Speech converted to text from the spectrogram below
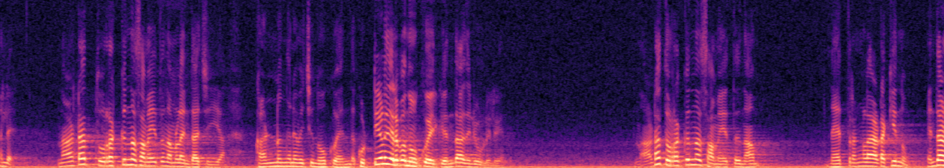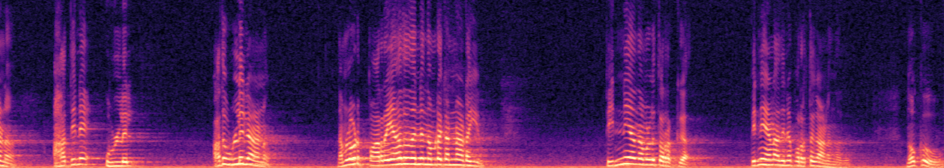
അല്ലേ? നട തുറക്കുന്ന സമയത്ത് നമ്മൾ എന്താ ചെയ്യുക കണ്ണിങ്ങനെ വെച്ച് നോക്കുക. എന്താ കുട്ടികൾ ചിലപ്പോൾ നോക്കുമായിരിക്കും എന്താ അതിന്റെ ഉള്ളിൽ? നട തുറക്കുന്ന സമയത്ത് നാം നേത്രങ്ങളെ അടയ്ക്കുന്നു. എന്താണ്? അതിനെ ഉള്ളിൽ അത് ഉള്ളിലാണ്. നമ്മളോട് പറയാതെ തന്നെ നമ്മുടെ കണ്ണടയും പിന്നെയാണ് നമ്മൾ തുറക്കുക. പിന്നെയാണ് അതിനെ പുറത്ത് കാണുന്നത്. നോക്കൂ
